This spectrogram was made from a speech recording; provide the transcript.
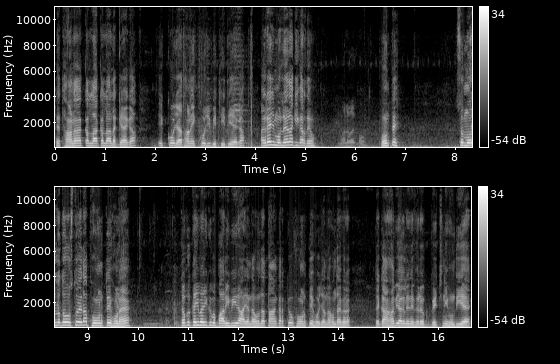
ਤੇ ਥਾਣਾ ਕੱਲਾ ਕੱਲਾ ਲੱਗਿਆ ਹੈਗਾ। ਇੱਕੋ ਜਿਹਾ ਥਾਣਾ ਇੱਕੋ ਜੀ ਬਿੱਥੀ ਤੇ ਹੈਗਾ। ਅੰਗਰੇਜ਼ ਮੁੱਲ ਇਹਦਾ ਕੀ ਕਰਦੇ ਹੋ? ਮੁੱਲ ਫੋਨ। ਫੋਨ ਤੇ? ਸੋ ਮੁੱਲ ਦੋਸਤੋ ਇਹਦਾ ਫੋਨ ਤੇ ਹੋਣਾ ਹੈ। ਕਿਉਂਕਿ ਕਈ ਵਾਰੀ ਕੋਈ ਵਪਾਰੀ ਵੀਰ ਆ ਜਾਂਦਾ ਹੁੰਦਾ ਤਾਂ ਕਰਕੇ ਉਹ ਫੋਨ ਤੇ ਹੋ ਜਾਂਦਾ ਹੁੰਦਾ ਫਿਰ। ਤੇ ਗਾਹਾਂ ਵੀ ਅਗਲੇ ਨੇ ਫਿਰ ਵੇਚਣੀ ਹੁੰਦੀ ਹੈ।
